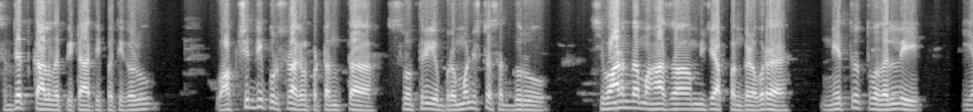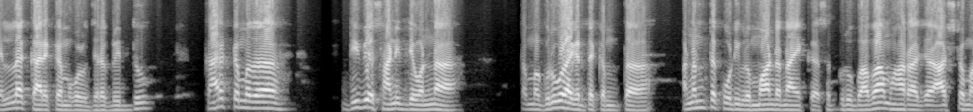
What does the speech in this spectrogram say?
ಸದ್ಯತ್ಕಾಲದ ಪೀಠಾಧಿಪತಿಗಳು, ವಾಕ್ಸಿದ್ಧಿ ಪುರುಷರಾಗಲ್ಪಟ್ಟಂಥ ಶ್ರೋತ್ರಿಯ ಬ್ರಹ್ಮನಿಷ್ಠ ಸದ್ಗುರು ಶಿವಾನಂದ ಮಹಾಸ್ವಾಮೀಜಿ ಅಪ್ಪಂಗಳವರ ನೇತೃತ್ವದಲ್ಲಿ ಎಲ್ಲ ಕಾರ್ಯಕ್ರಮಗಳು ಜರುಗಲಿದ್ದು, ಕಾರ್ಯಕ್ರಮದ ದಿವ್ಯ ಸಾನ್ನಿಧ್ಯವನ್ನು ತಮ್ಮ ಗುರುಗಳಾಗಿರ್ತಕ್ಕಂಥ ಅನಂತ ಕೋಟಿ ಬ್ರಹ್ಮಾಂಡ ನಾಯಕ ಸದ್ಗುರು ಬಾಬಾ ಮಹಾರಾಜ ಆಶ್ರಮ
